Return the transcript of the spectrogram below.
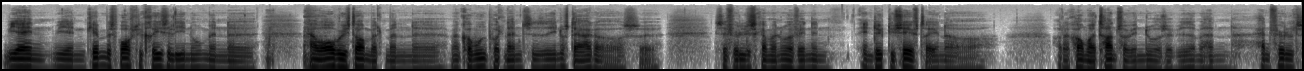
vi, er en, vi er en kæmpe sportslig krise lige nu, men øh, han var overbevist om, at man, øh, man kommer ud på den anden side endnu stærkere. Også, øh, selvfølgelig skal man nu have finde en, en dygtig cheftræner, og, og der kommer et transfervindue og så videre, men han, han følte,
